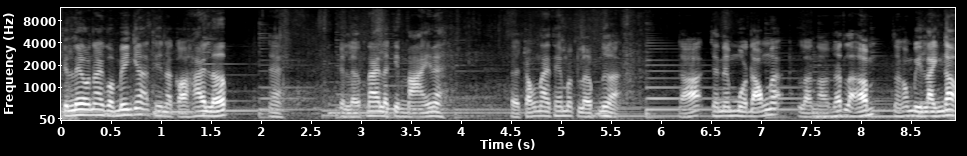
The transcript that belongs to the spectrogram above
Cái lều này của mình á thì nó có hai lớp cái lớp này là cái mái này. Ở trong này thêm một lớp nữa. Đó cho nên mùa đông á là nó rất là ấm nó không bị lạnh đâu.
